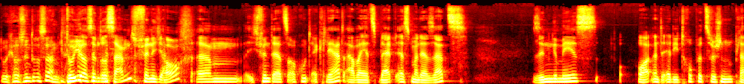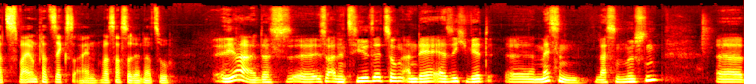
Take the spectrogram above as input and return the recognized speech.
Durchaus interessant. durchaus interessant, finde ich auch. Ähm, ich finde, er hat es auch gut erklärt, aber jetzt bleibt erstmal der Satz. Sinngemäß ordnet er die Truppe zwischen Platz zwei und Platz sechs ein. Was sagst du denn dazu? Ja, das äh, ist eine Zielsetzung, an der er sich wird äh, messen lassen müssen. Äh,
